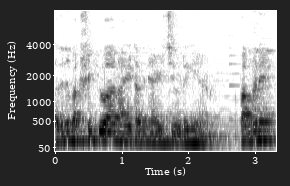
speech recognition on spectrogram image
അതിന് ഭക്ഷിക്കുവാനായിട്ട് അതിനെ അഴിച്ചു വിടുകയാണ്. അപ്പം അങ്ങനെ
